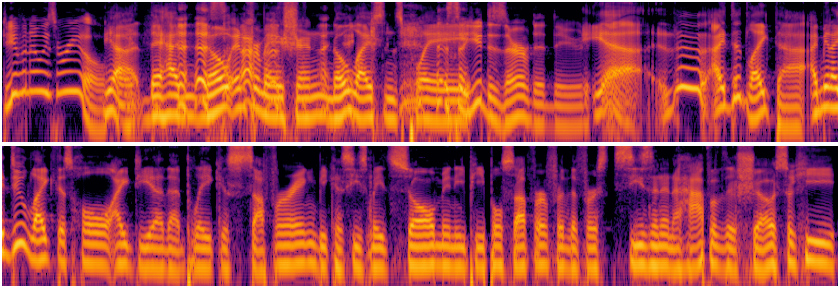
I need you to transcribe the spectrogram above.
Do you even know he's real? Yeah, Like, they had no information, no license plate. so you deserved it, dude. Yeah, I did like that. I mean, I do like this whole idea that Blake is suffering because he's made so many people suffer for the first season and a half of this show. So he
